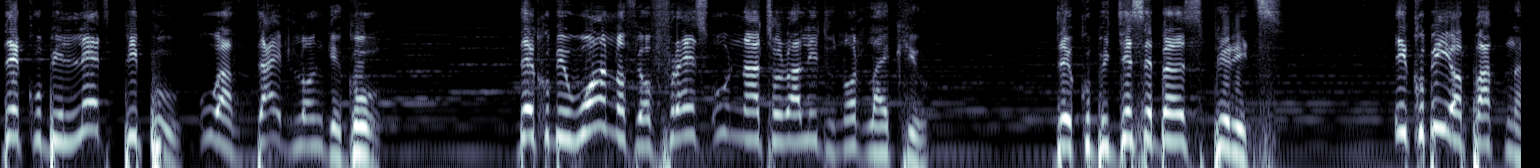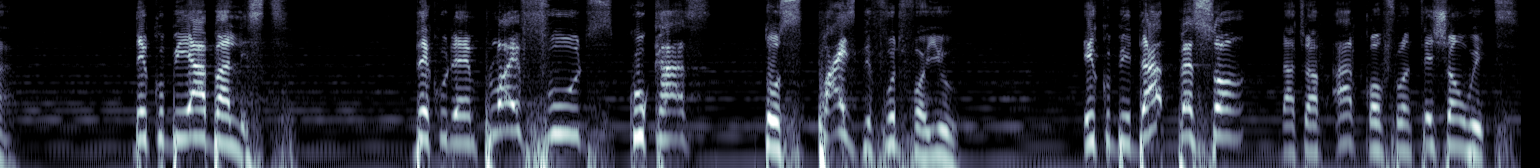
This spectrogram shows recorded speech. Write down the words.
They could be late people who have died long ago. They could be one of your friends who naturally do not like you. They could be Jezebel spirits. It could be your partner. They could be herbalists. They could employ food cookers to spice the food for you. It could be that person that you have had confrontation with.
